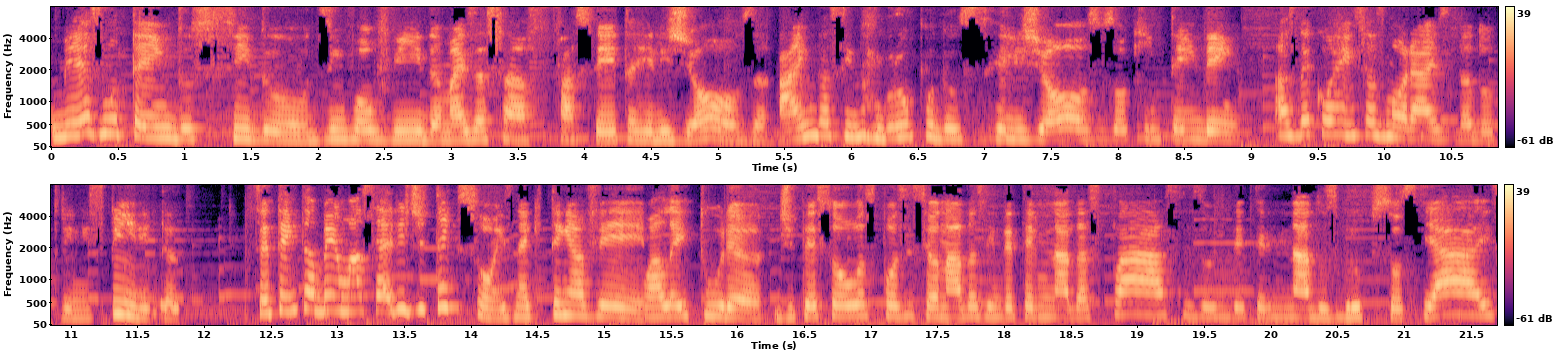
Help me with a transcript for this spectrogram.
mesmo tendo sido desenvolvida mais essa faceta religiosa, ainda assim no grupo dos religiosos ou que entendem as decorrências morais da doutrina espírita, você tem também uma série de tensões, né, que tem a ver com a leitura de pessoas posicionadas em determinadas classes ou em determinados grupos sociais.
